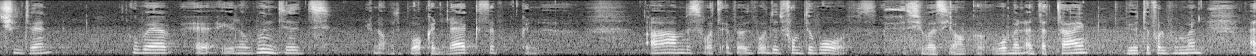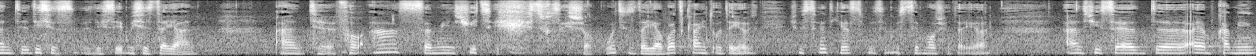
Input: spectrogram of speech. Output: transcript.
children who were, uh, you know, wounded, you know, with broken legs, broken arms, whatever, wounded from the war. She was a young woman at that time, beautiful woman, and uh, this is this is Mrs. Dayan. And uh, for us, I mean, she, it was a shock. What is Dayan? What kind of Dayan? She said, yes, Mr. Mr. Moshe Dayan. And she said, uh, I am coming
